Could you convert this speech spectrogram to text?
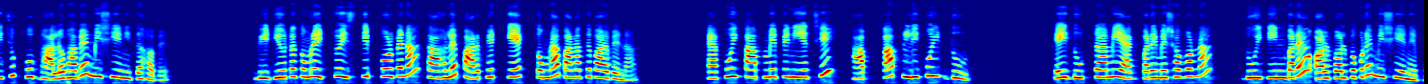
কিছু খুব ভালোভাবে মিশিয়ে নিতে হবে। ভিডিওটা তোমরা একটু স্কিপ করবে না, তাহলে পারফেক্ট কেক তোমরা বানাতে পারবে না। একই কাপ মেপে নিয়েছি, হাফ কাপ লিকুইড দুধ। এই দুধটা আমি একবারে মেশাবো না, দুই তিনবারে অল্প অল্প করে মিশিয়ে নেব।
